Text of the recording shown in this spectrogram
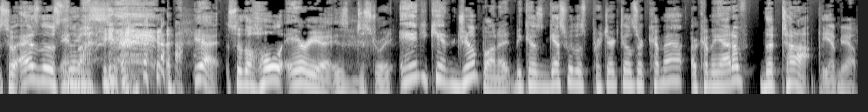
so as those And things, yeah, so the whole area is destroyed, and you can't jump on it because guess where those projectiles are come out are coming out of the top. Yep. Yep.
